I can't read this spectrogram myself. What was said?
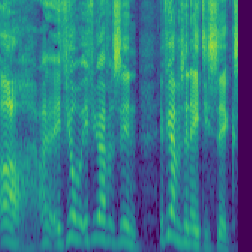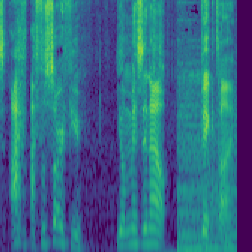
Oh, if you if you haven't seen if you haven't seen 86, I, I feel sorry for you. You're missing out big time.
